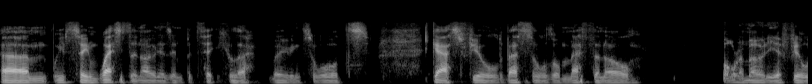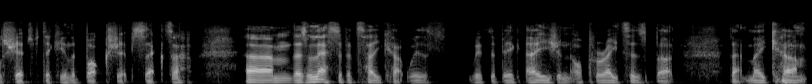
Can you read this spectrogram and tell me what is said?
Um, we've seen Western owners in particular moving towards gas fueled vessels or methanol or ammonia fueled ships, particularly in the box ship sector. Um, there's less of a take up with with the big Asian operators, but that may come.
